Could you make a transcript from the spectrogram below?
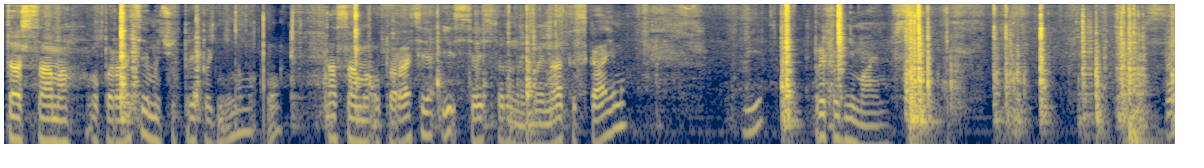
та ж сама операція, ми чуть приподнімемо. О, та сама операція і з цієї сторони ми натискаємо і приподнімаємо. Все. Все.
